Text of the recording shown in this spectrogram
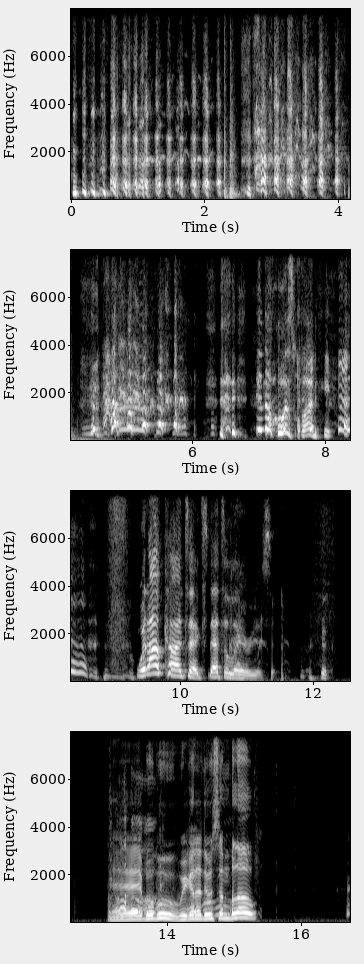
know what's funny? Without context, that's hilarious. Hey, boo boo, we're gonna do some blow.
